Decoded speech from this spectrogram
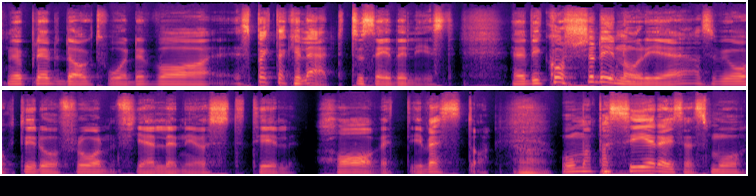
som jag upplevde dag två, det var spektakulärt to say the least. Eh, Vi korsade i Norge, alltså vi åkte ju då från fjällen i öst till havet i väst då. Och man passerar ju så här små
